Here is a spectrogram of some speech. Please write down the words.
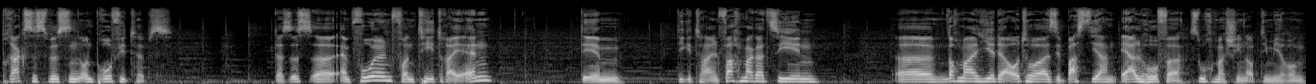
Praxiswissen und Profitipps. Das ist äh, empfohlen von T3N, dem digitalen Fachmagazin. Äh, Nochmal hier der Autor Sebastian Erlhofer, Suchmaschinenoptimierung.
